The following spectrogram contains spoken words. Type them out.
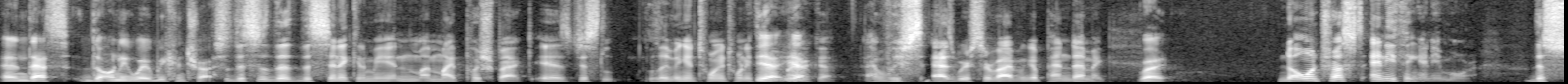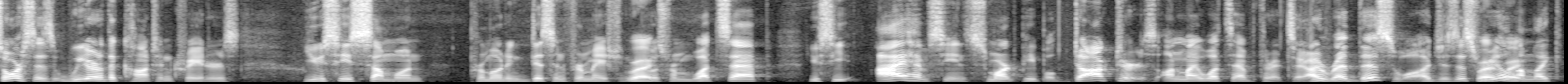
and that's the only way we can trust. This is the, the cynic in me, and my, my pushback is just living in 2023 Yeah, yeah. America, and we, as we're surviving a pandemic. Right. No one trusts anything anymore. The sources, we are the content creators. You see someone promoting disinformation. Right. It goes from WhatsApp. You see, I have seen smart people, doctors on my WhatsApp thread say, I read this, Waj. Is this Right, real? right. I'm like,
